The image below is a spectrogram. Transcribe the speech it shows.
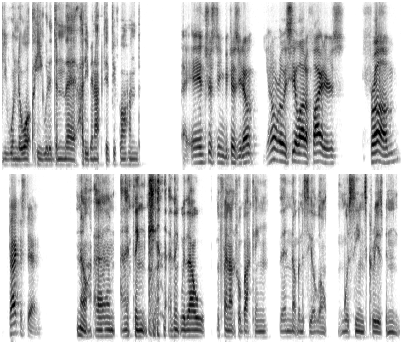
You wonder what he would have done there had he been active beforehand. Uh, Interesting because you don't you don't really see a lot of fighters from Pakistan. No, um, and I think I think without the financial backing, they're not going to see a lot. Wasim's career has been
